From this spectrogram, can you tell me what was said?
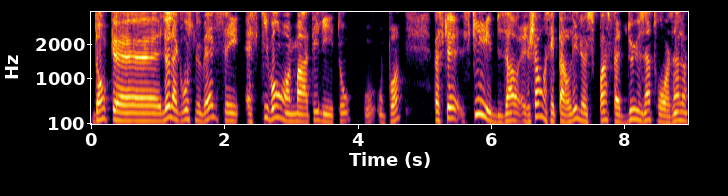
Donc euh, là, la grosse nouvelle, c'est est-ce qu'ils vont augmenter les taux ou, ou pas? Parce que ce qui est bizarre, Richard, on s'est parlé, là, je pense, ça fait deux ans, trois ans, là,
